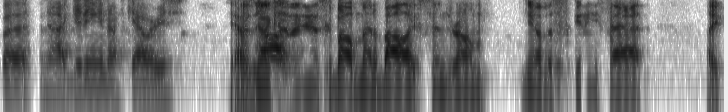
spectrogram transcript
but not getting enough calories? Yeah, I was going to kind of ask about metabolic syndrome. You know, the skinny fat. Like,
